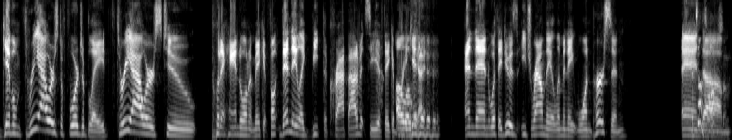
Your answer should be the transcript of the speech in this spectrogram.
give them three hours to forge a blade, three hours to put a handle on it, make it fun. Then they like beat the crap out of it, see if they can Oh, break okay. it. And then what they do is each round they eliminate one person. And um, awesome.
